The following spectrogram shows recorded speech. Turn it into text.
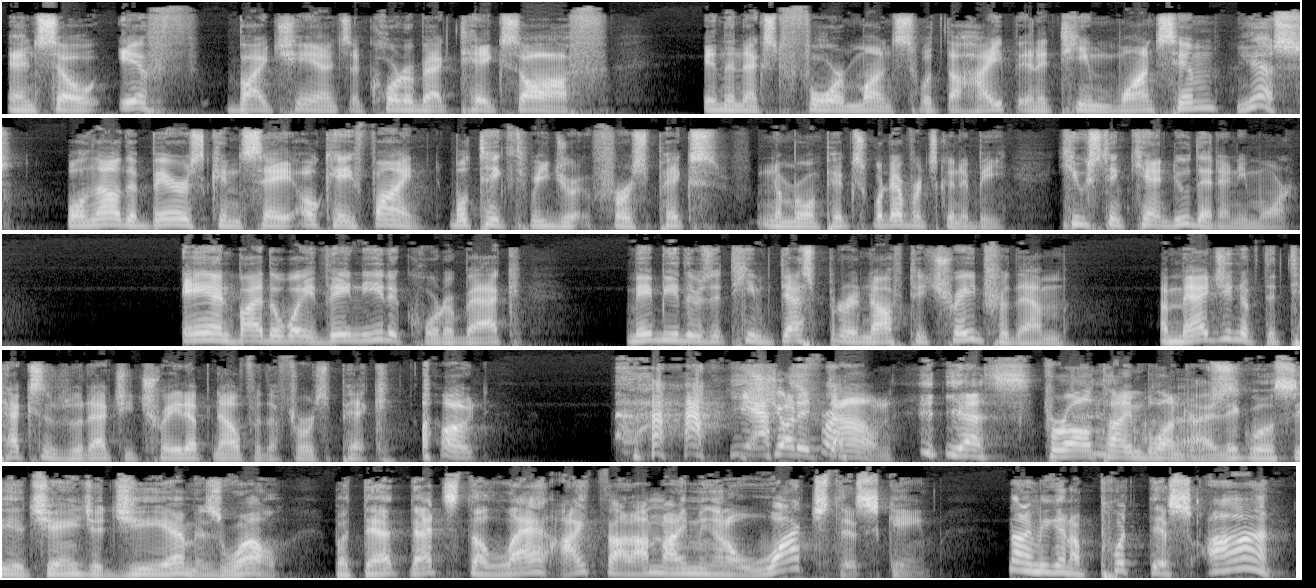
And so if by chance a quarterback takes off in the next four months with the hype and a team wants him, yes, well, now the Bears can say, okay, fine, we'll take three first picks, number one picks, whatever it's going to be. Houston can't do that anymore. And by the way, they need a quarterback. Maybe there's a team desperate enough to trade for them. Imagine if the Texans would actually trade up now for the first pick. Oh, yes, shut it right. down. Yes, for all time blunders. I think we'll see a change at GM as well. But that that's the last. I thought I'm not even going to watch this game. I'm not even going to put this on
